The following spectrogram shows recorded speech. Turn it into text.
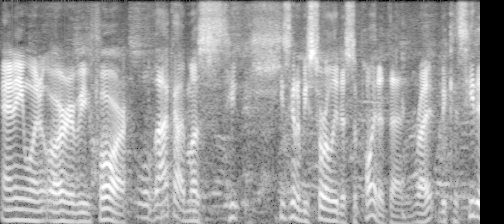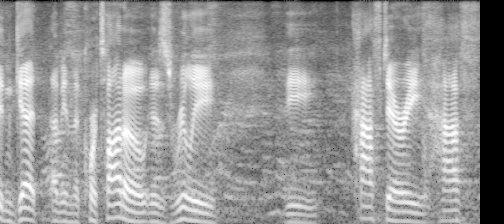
anyone ordered before. Well, that guy must, he, he's going to be sorely disappointed then, right? Because he didn't get, I mean, the cortado is really the half dairy, half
